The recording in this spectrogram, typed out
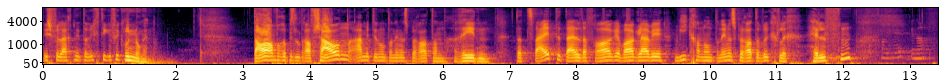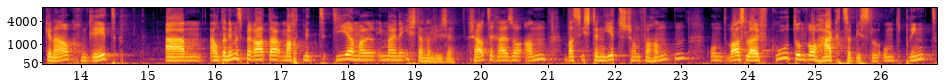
ist vielleicht nicht der richtige für Gründungen da einfach ein bisschen drauf schauen, auch mit den Unternehmensberatern reden. Der zweite Teil der Frage war, glaube ich, wie kann ein Unternehmensberater wirklich helfen? Konkret, genau. Genau, konkret. Ähm, ein Unternehmensberater macht mit dir mal immer eine Ist-Analyse. Schaut sich also an, was ist denn jetzt schon vorhanden und was läuft gut und wo hakt es ein bisschen und bringt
